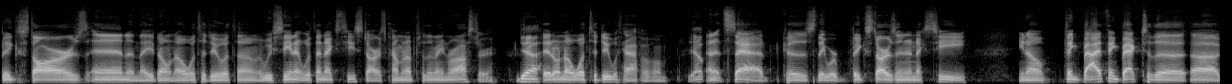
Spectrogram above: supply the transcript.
big stars in and they don't know what to do with them. We've seen it with NXT stars coming up to the main roster. Yeah. They don't know what to do with half of them. Yep. And it's sad because they were big stars in NXT. You know, think I think back to the uh,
